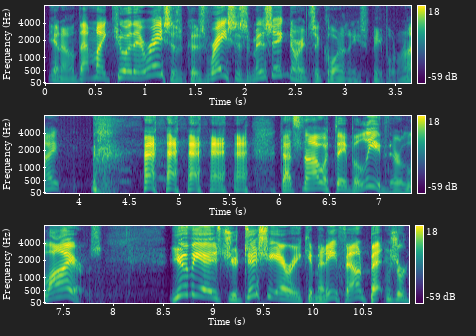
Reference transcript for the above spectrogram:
you know that might cure their racism. Because racism is ignorance, according to these people, right? That's not what they believe. They're liars. UVA's Judiciary Committee found Bettinger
